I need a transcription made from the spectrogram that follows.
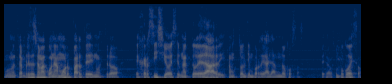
como nuestra empresa se llama Con Amor, parte de nuestro ejercicio es un acto de dar y estamos todo el tiempo regalando cosas. Pero es un poco eso.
